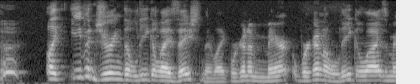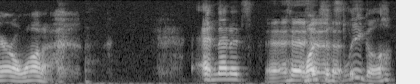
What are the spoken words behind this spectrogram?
like even during the legalization, they're like, we're gonna mar- we're gonna legalize marijuana, and then it's once it's legal,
